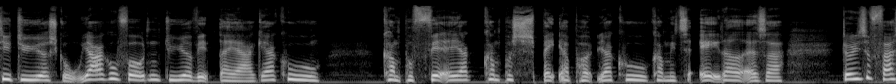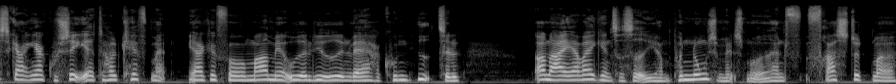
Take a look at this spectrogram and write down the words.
de dyre sko. Jeg kunne få den dyre vinterjakke. Jeg kunne komme på ferie. Jeg kom på spagerpold. Jeg kunne komme i teateret. Altså, det var lige så første gang, jeg kunne se, at hold kæft, mand. Jeg kan få meget mere ud af livet, end hvad jeg har kunnet hidtil. Og nej, jeg var ikke interesseret i ham på nogen som helst måde. Han frastødte mig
